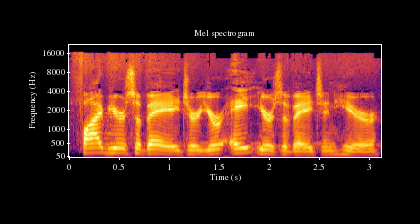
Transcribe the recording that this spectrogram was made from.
five years of age or you're eight years of age in here,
